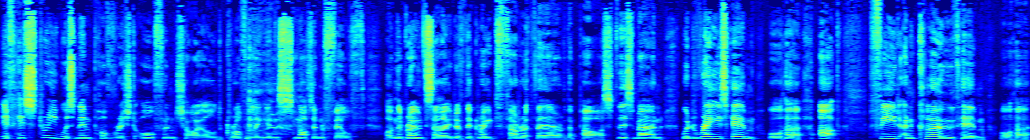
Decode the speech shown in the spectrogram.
If history was an impoverished orphan child grovelling in snot and filth on the roadside of the great thoroughfare of the past, this man would raise him or her up, feed and clothe him or her,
